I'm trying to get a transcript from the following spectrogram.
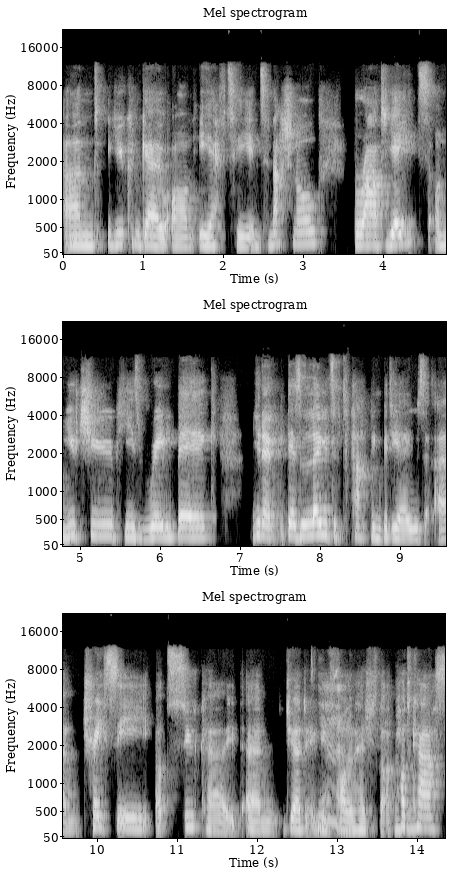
and you can go on eft international brad yates on youtube he's really big you know, there's loads of tapping videos. Um, Tracy Otsuka, um, do you, do you yeah. follow her? She's got a mm-hmm. podcast.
